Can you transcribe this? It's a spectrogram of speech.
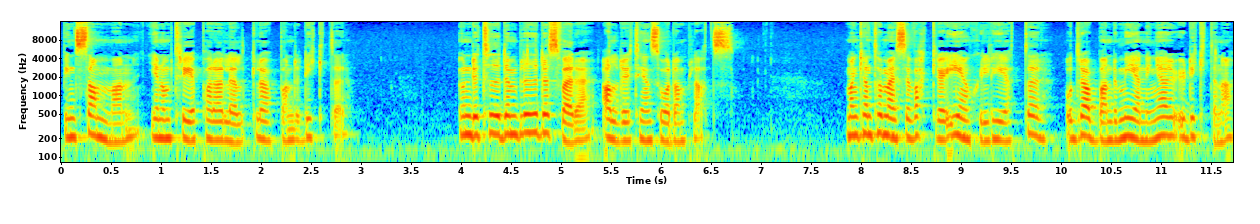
binds samman genom tre parallellt löpande dikter. Under tiden blir dessvärre aldrig till en sådan plats. Man kan ta med sig vackra enskildheter och drabbande meningar ur dikterna,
